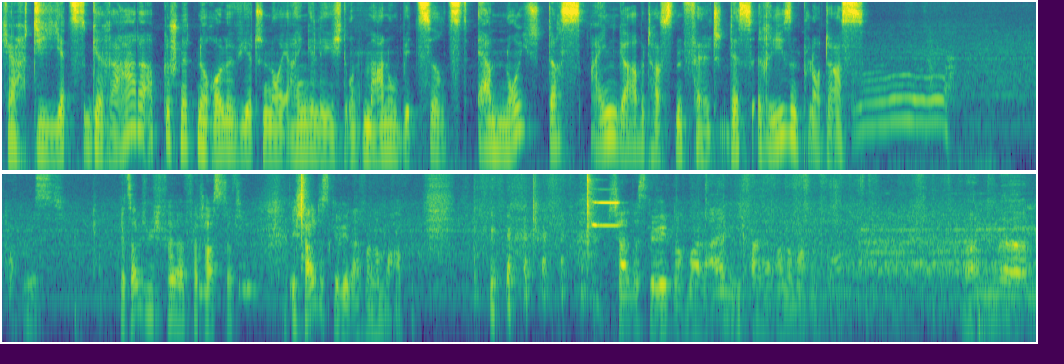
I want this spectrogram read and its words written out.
Ja, die jetzt gerade abgeschnittene Rolle wird neu eingelegt und Manu bezirzt erneut das Eingabetastenfeld des Riesenplotters. Ach Mist. Jetzt habe ich mich ver vertastet. Ich schalte das Gerät einfach nochmal ab. ich schalte das Gerät nochmal ein und fange einfach nochmal von vorne. Man, ähm,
